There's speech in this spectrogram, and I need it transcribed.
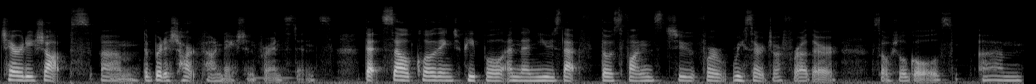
charity shops, um, the British Heart Foundation, for instance, that sell clothing to people and then use that those funds to for research or for other social goals. Um,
